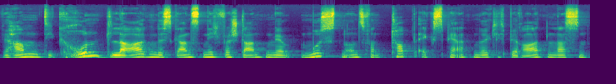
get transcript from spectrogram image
wir haben die Grundlagen des Ganzen nicht verstanden. Wir mussten uns von Top-Experten wirklich beraten lassen,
